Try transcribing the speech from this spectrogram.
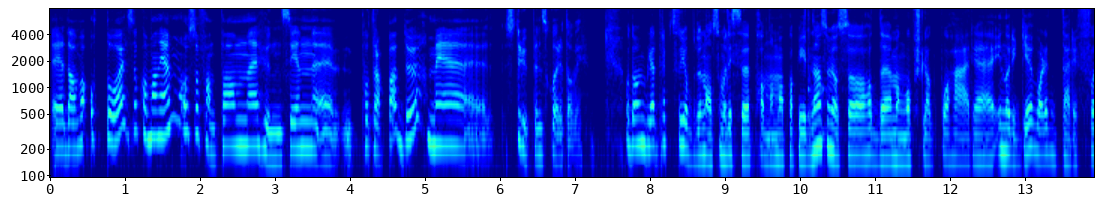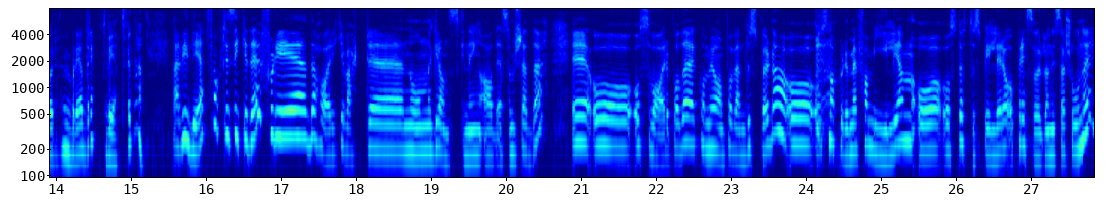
eh, da han var åtte år, så kom han hjem, og så fant han hunden sin på trappa død med strupen skåret over. Og Da hun ble drept, så jobbet hun altså med disse Panama-papirene, som vi også hadde mange oppslag på her i Norge. Var det derfor hun ble drept? Vet vi det? Nei, Vi vet faktisk ikke det, fordi det har ikke vært noen granskning av det som skjedde. Og og svaret på det kommer jo an på hvem du spør. da, og, og Snakker du med familien og, og støttespillere og presseorganisasjoner,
